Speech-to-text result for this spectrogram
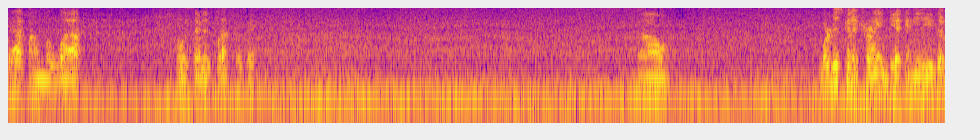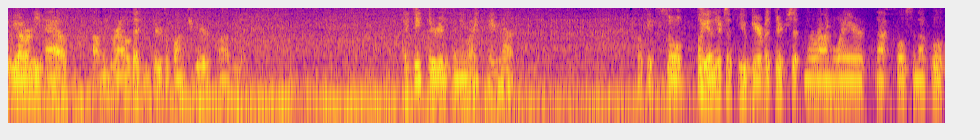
that on the left. Oh, that is left, okay. No. We're just gonna try and get any of these that we already have on the ground. I think there's a bunch here. Yeah. I think there is anyway, maybe not. Okay, so, oh yeah, there's a few here, but they're sitting the wrong way or not close enough. We'll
